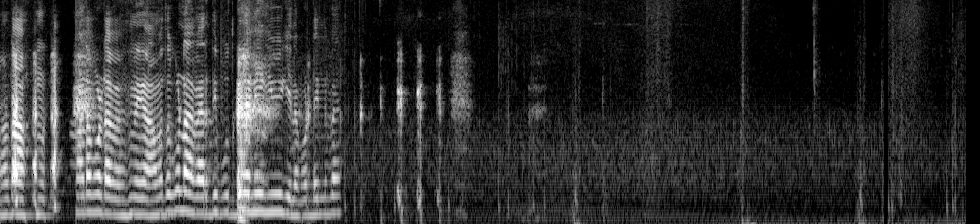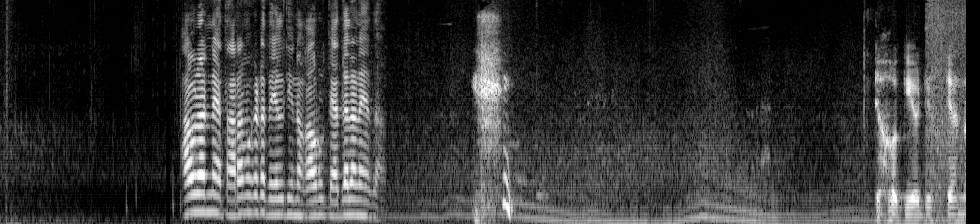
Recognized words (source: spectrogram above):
මට මට පොඩ මේ අමතකුණා වැරදි පුද්ගලනේ කිව්වේ කියලා. ඉන්න බෑ. අවුලක් නෑ තරමකට තෙල් තියෙනවා. කවුරුත් ඇදලා නෑ ඩෝගියෝ ඩිස්ටයන්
